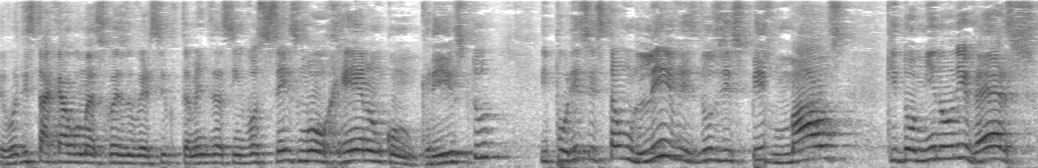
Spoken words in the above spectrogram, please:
eu vou destacar algumas coisas do versículo também, diz assim: Vocês morreram com Cristo e por isso estão livres dos espíritos maus que dominam o universo.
